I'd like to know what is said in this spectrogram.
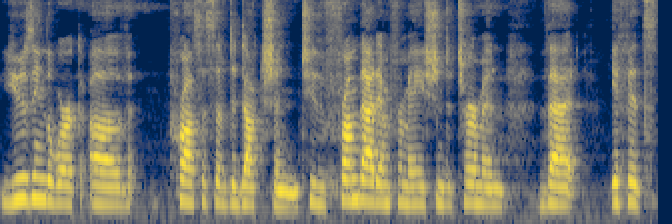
using the work of process of deduction to from that information determine that if it's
